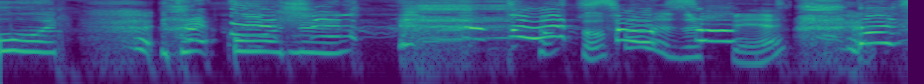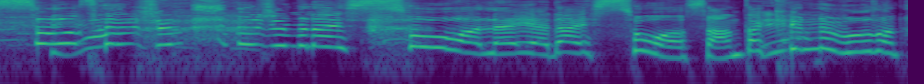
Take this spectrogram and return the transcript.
år. I tre år nå. Hva er det som skjer? Det er så, sant! unnskyld, men det er så løye. Det er så sant. Det kunne vært sånn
